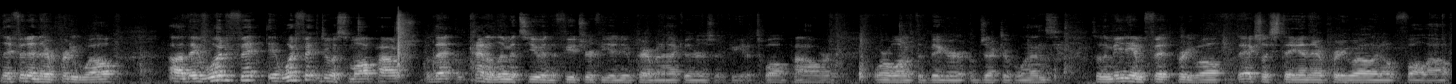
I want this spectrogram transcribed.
They fit in there pretty well. Uh, they would fit. It would fit into a small pouch, but that kind of limits you in the future if you get a new pair of binoculars, or if you get a 12 power, or one with the bigger objective lens. So the medium fit pretty well. They actually stay in there pretty well. They don't fall out,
